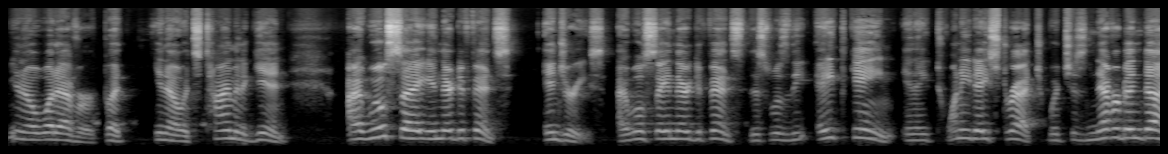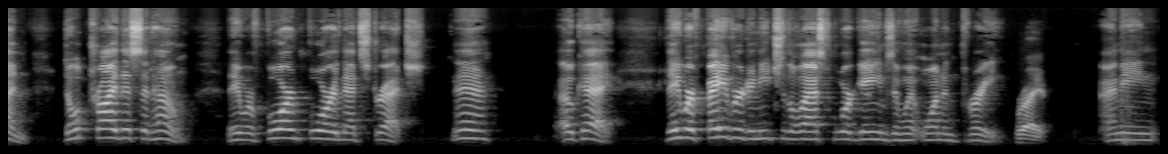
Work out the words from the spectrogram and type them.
you know, whatever. But you know, it's time and again. I will say in their defense, injuries. I will say in their defense, this was the eighth game in a 20 day stretch, which has never been done. Don't try this at home. They were four and four in that stretch. Yeah, Okay. They were favored in each of the last four games and went one and three. Right. I mean,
